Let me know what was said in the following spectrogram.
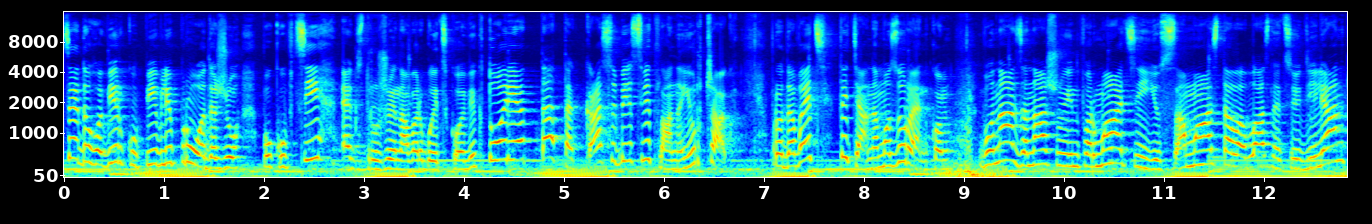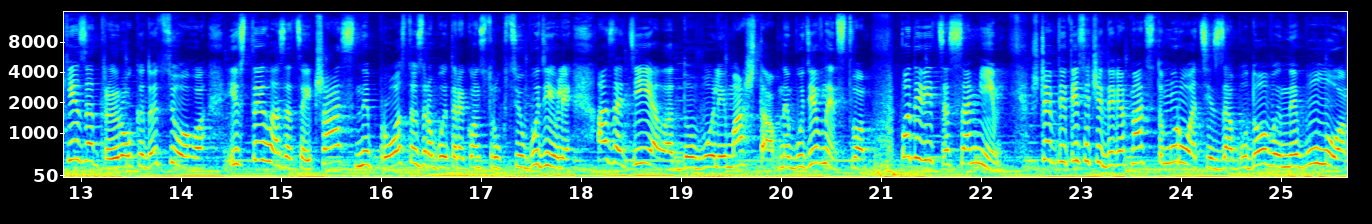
Це договір купівлі-продажу. Покупці, екс-дружина Вербицького Вікторія та така собі Світлана Юрчак. Продавець Тетяна Мазуренко. Вона за нашою інформацією сама стала власницею ділянки за три роки до цього і встигла за цей час не просто зробити реконструкцію будівлі, а затіяла доволі масштабне будівництво. Подивіться самі, ще в 2019 році забудови не було.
